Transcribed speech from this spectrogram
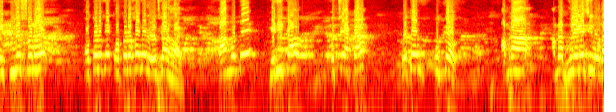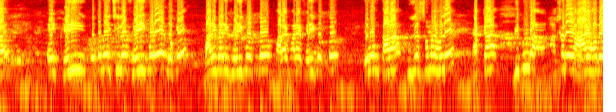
এই পুজোর সময় কত লোকে কত রকমের রোজগার হয়, তার মধ্যে ফেরিটা হচ্ছে একটা প্রথম উদ্যোগ। আমরা আমরা ভুলে গেছি বোধহয়, এই ফেরি প্রথমেই ছিল ফেরি করে লোকে বাড়ি বাড়ি ফেরি করতো, পাড়ায় পাড়ায় ফেরি করতো, এবং তারা পুজোর সময় হলে একটা বিপুল আকারে আয় হবে,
